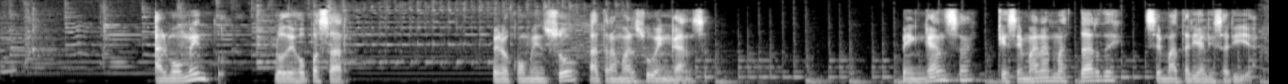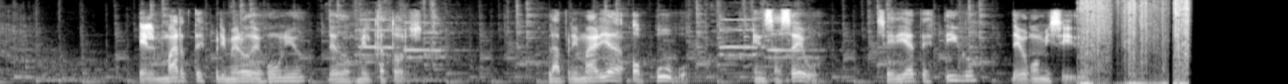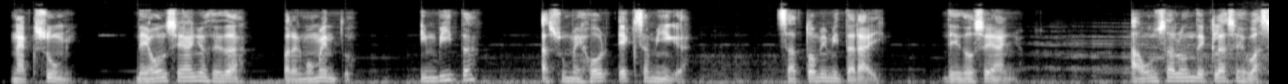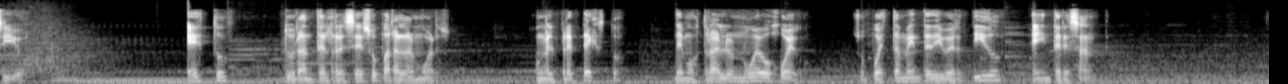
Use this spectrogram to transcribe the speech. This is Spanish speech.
Al momento lo dejó pasar, pero comenzó a tramar su venganza. Venganza que semanas más tarde se materializaría. El martes primero de junio de 2014. La primaria Okubo, en Sasebo, sería testigo de un homicidio. Natsumi, de 11 años de edad para el momento, invita a su mejor ex amiga, Satomi Mitarai, de 12 años, a un salón de clases vacío. Esto durante el receso para el almuerzo, con el pretexto de mostrarle un nuevo juego, supuestamente divertido e interesante.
